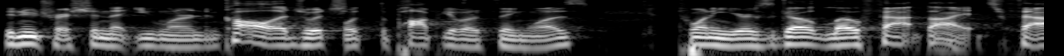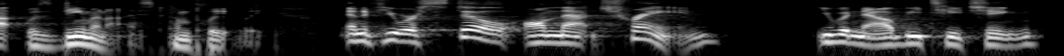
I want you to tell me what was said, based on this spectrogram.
the nutrition that you learned in college, which what the popular thing was 20 years ago, low fat diets. Fat was demonized completely. And if you were still on that train, you would now be teaching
